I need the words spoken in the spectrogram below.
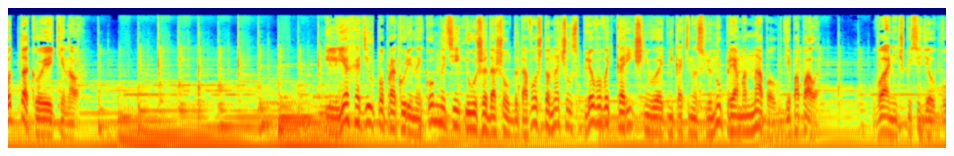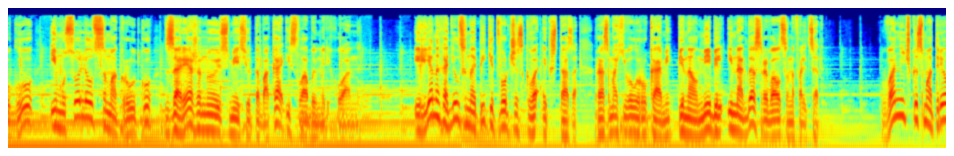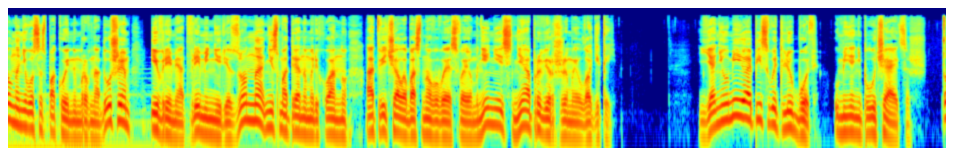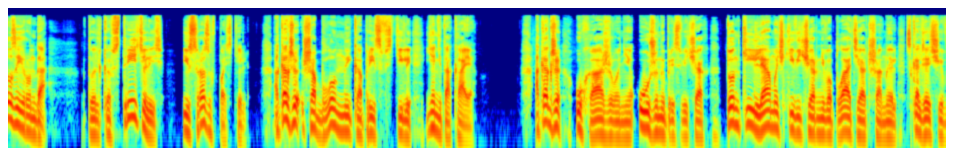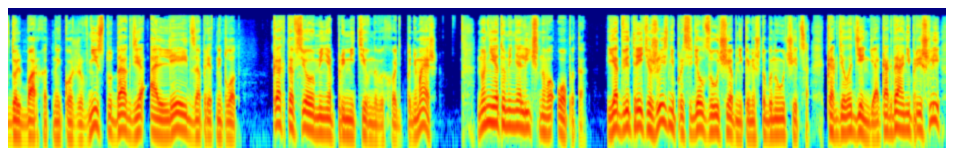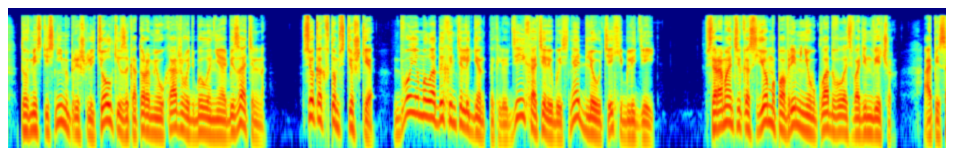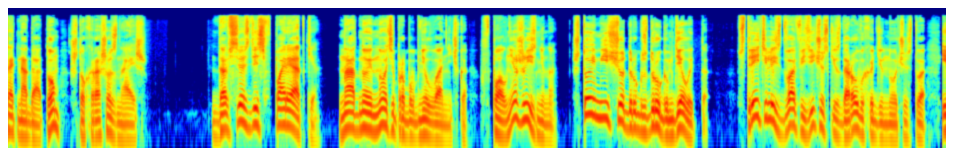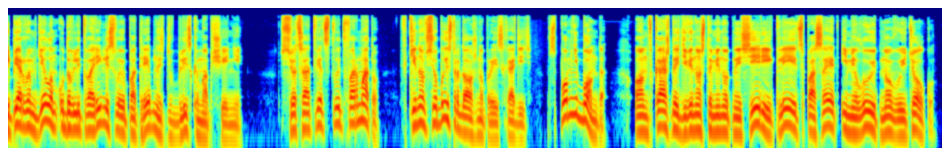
Вот такое кино. Илья ходил по прокуренной комнате и уже дошел до того, что начал сплевывать коричневую от никотина слюну прямо на пол, где попало. Ванечка сидел в углу и мусолил самокрутку, заряженную смесью табака и слабой марихуаны. Илья находился на пике творческого экстаза, размахивал руками, пинал мебель, иногда срывался на фальцет. Ванечка смотрел на него со спокойным равнодушием и время от времени резонно, несмотря на марихуану, отвечал, обосновывая свое мнение с неопровержимой логикой. «Я не умею описывать любовь, у меня не получается. Что за ерунда? Только встретились и сразу в постель. А как же шаблонный каприз в стиле «я не такая»? А как же ухаживание, ужины при свечах, тонкие лямочки вечернего платья от Шанель, скользящие вдоль бархатной кожи вниз туда, где олеет запретный плод? Как-то все у меня примитивно выходит, понимаешь? Но нет у меня личного опыта. Я две трети жизни просидел за учебниками, чтобы научиться, как делать деньги, а когда они пришли, то вместе с ними пришли тёлки, за которыми ухаживать было не обязательно. Все как в том стишке — Двое молодых интеллигентных людей хотели бы снять для утехи бледей. Вся романтика съема по времени укладывалась в один вечер. А писать надо о том, что хорошо знаешь. «Да все здесь в порядке», — на одной ноте пробубнил Ванечка. «Вполне жизненно. Что им еще друг с другом делать-то?» Встретились два физически здоровых одиночества и первым делом удовлетворили свою потребность в близком общении. Все соответствует формату. В кино все быстро должно происходить. Вспомни Бонда. Он в каждой 90-минутной серии клеит, спасает и милует новую тёлку.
